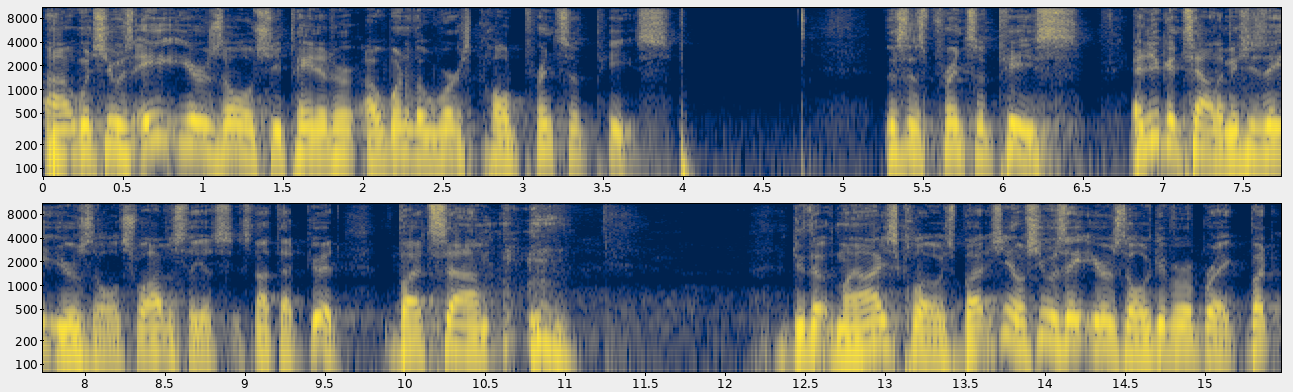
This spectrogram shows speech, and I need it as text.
Uh, when she was eight years old, she painted her, uh, one of the works called Prince of Peace. This is Prince of Peace. And you can tell, I mean, she's eight years old, so obviously it's, it's not that good. But um, do that with my eyes closed. But, you know, she was eight years old, give her a break. But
